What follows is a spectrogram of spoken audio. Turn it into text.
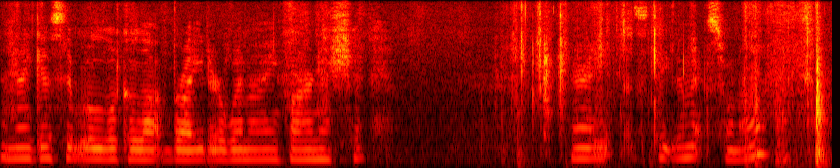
And I guess it will look a lot brighter when I varnish it. Alright, let's take the next one off.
